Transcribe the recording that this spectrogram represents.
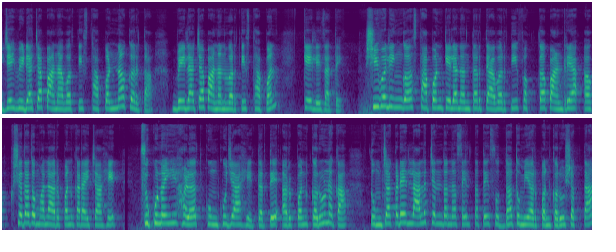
जे विड्याच्या पानावरती स्थापन न करता बेलाच्या पानांवरती स्थापन केले जाते. शिवलिंग स्थापन केल्यानंतर त्यावरती फक्त पांढऱ्या अक्षता तुम्हाला अर्पण करायच्या आहेत. चुकूनही हळद कुंकू जे आहे तर ते अर्पण करू नका. तुमच्याकडे लाल चंदन असेल तर ते सुद्धा तुम्ही अर्पण करू शकता.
